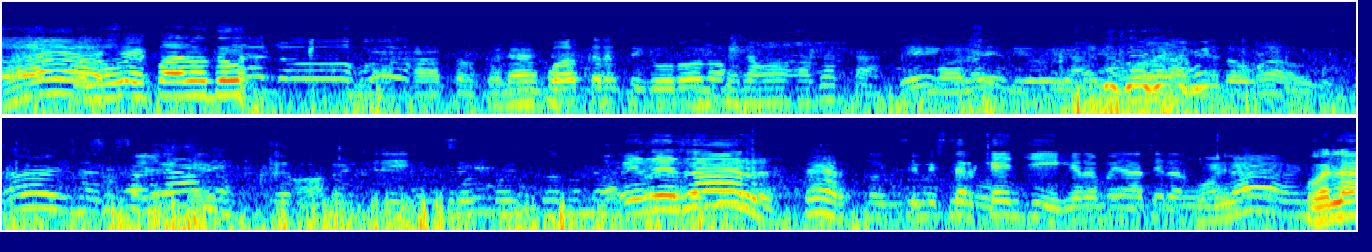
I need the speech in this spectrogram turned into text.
Ah, Palo, palo daw. Butter siguro na. Hindi nakakagat ha. Eh, Cesar! Si Mr. Kenji, hiramin natin ang... Wala. Wala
